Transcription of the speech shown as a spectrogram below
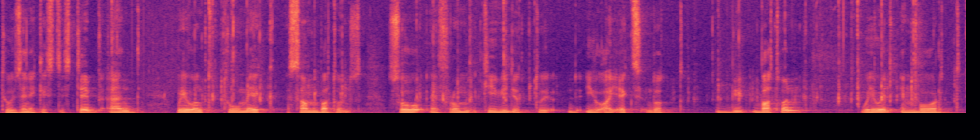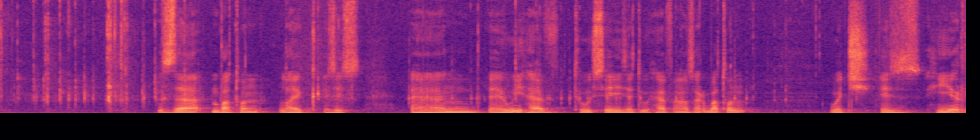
to the next step and we want to make some buttons. So uh, from button, we will import the button like this. And uh, we have to say that we have another button which is here.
